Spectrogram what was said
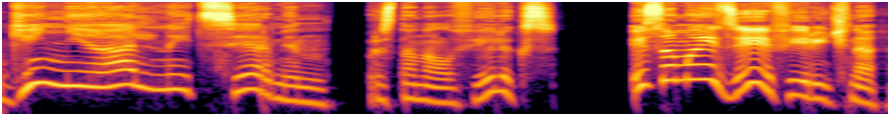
«Гениальный термин», — простонал Феликс. «И сама идея феерична.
